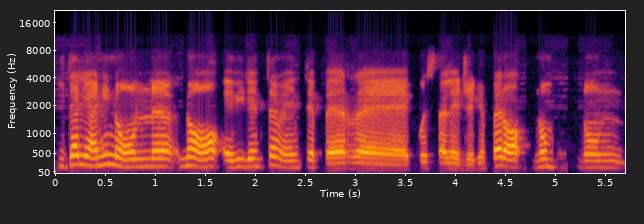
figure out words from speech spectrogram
italiani non, no, evidentemente per eh, questa legge che però non, non,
